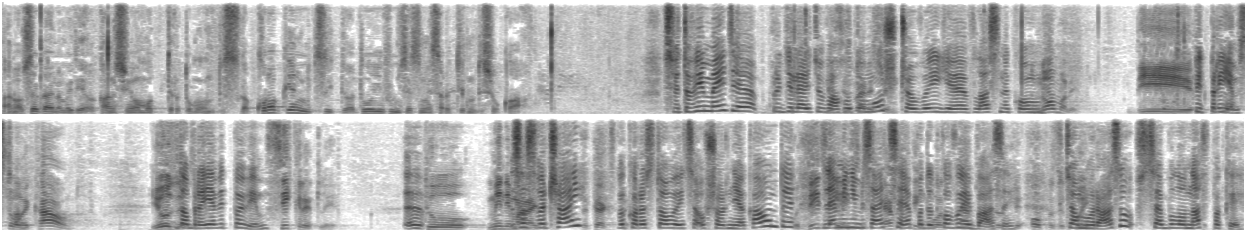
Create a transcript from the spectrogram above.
あの世界のメディアが関心を持っていると思うんですが、この件についてはどういうふうに説明されているのでしょうか。 Світові медіа приділяють увагу тому, що ви є власником. Normally, the Підприємства. offshore account uses Добре, я відповім. Зазвичай використовуються офшорні акаунти для мінімізації податкової бази. В цьому разу все було навпаки.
